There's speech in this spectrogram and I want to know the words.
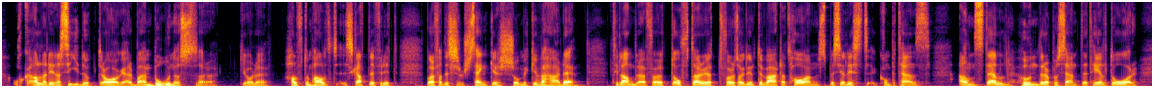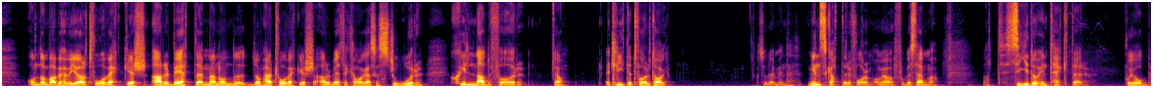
och alla dina sidouppdrag är bara en bonus, så här, gör det halvt om halvt skattefritt, bara för att det sänker så mycket värde till andra. För att ofta är det ett företag, det är inte värt att ha en specialistkompetens anställd 100% ett helt år om de bara behöver göra två veckors arbete. Men om de här två veckors arbete kan vara ganska stor skillnad för ja, ett litet företag. Så det är min, min skattereform om jag får bestämma. Att sidointäkter på jobb.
